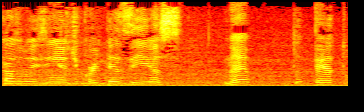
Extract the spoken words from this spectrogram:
com as luzinhas de cortesias, né? do teto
